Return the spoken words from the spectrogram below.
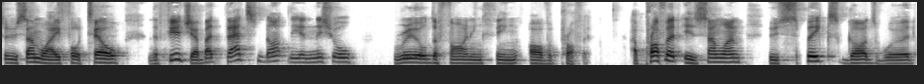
to some way foretell the future, but that's not the initial real defining thing of a prophet. A prophet is someone who speaks God's word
